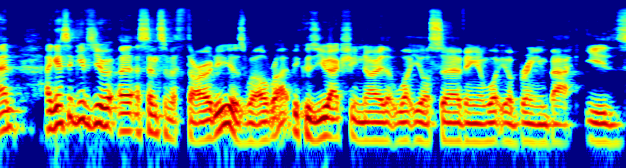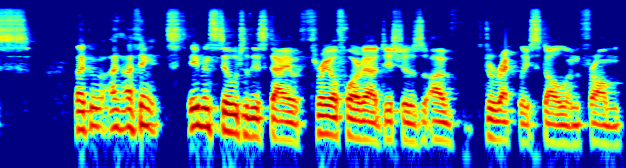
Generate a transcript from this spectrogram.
and I guess it gives you a, a, sense of authority as well, right? Because you actually know that what you're serving and what you're bringing back is like I, I think even still to this day, with three or four of our dishes I've directly stolen from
